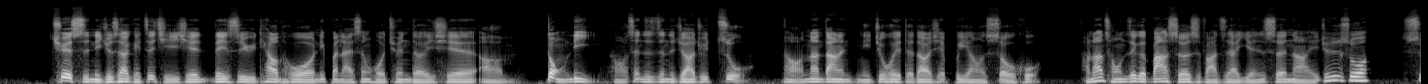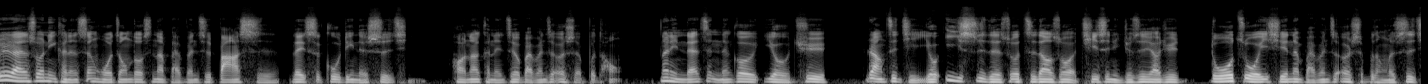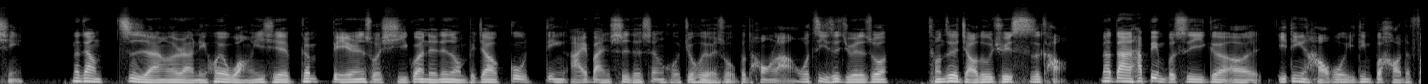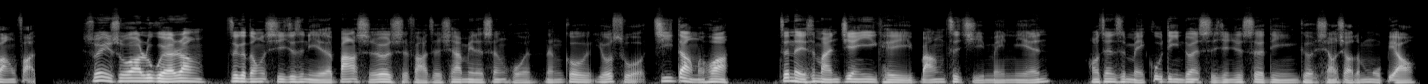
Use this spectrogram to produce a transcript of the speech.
确实你就是要给自己一些类似于跳脱你本来生活圈的一些啊、动力哦，甚至真的就要去做哦，那当然你就会得到一些不一样的收获。好，那从这个八十二十法则来延伸啊，也就是说。虽然说你可能生活中都是那百分之八十类似固定的事情，好，那可能只有百分之二十的不同。那你但是你能够有去让自己有意识的说知道说，其实你就是要去多做一些那百分之二十不同的事情，那这样自然而然你会往一些跟别人所习惯的那种比较固定矮板式的生活就会有所不同啦。我自己是觉得说，从这个角度去思考，那当然它并不是一个呃一定好或一定不好的方法。所以说啊，如果要让这个东西，就是你的八十二十法则下面的生活能够有所激荡的话，真的也是蛮建议可以帮自己每年，好，甚至是每固定一段时间就设定一个小小的目标。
